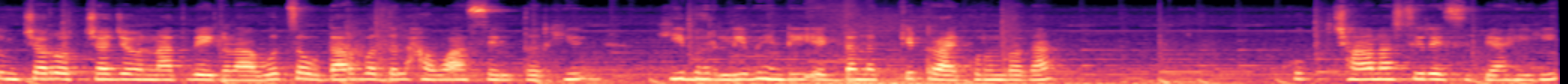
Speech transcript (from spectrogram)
तुमच्या रोजच्या जेवणात वेगळा व चवदार बदल हवा असेल तर ही ही भरली भेंडी एकदा नक्की ट्राय करून बघा. खूप छान अशी रेसिपी आहे ही.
